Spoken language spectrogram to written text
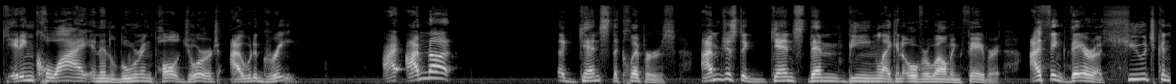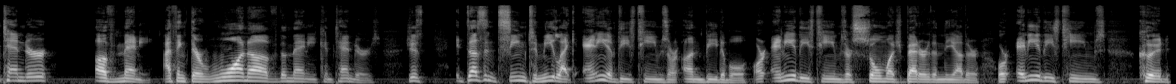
getting Kawhi and then luring Paul George, I would agree. I, I'm not against the Clippers. I'm just against them being like an overwhelming favorite. I think they're a huge contender of many. I think they're one of the many contenders. Just it doesn't seem to me like any of these teams are unbeatable or any of these teams are so much better than the other or any of these teams could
